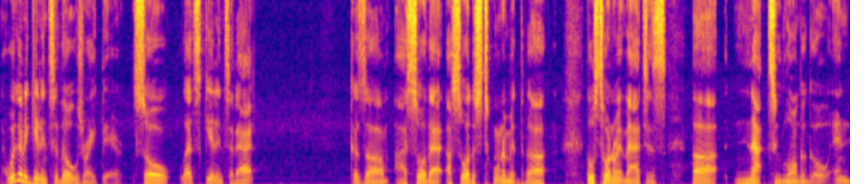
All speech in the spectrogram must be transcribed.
Now, we're gonna get into those right there. So let's get into that because um, I saw that I saw this tournament, uh, those tournament matches, uh, not too long ago, and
